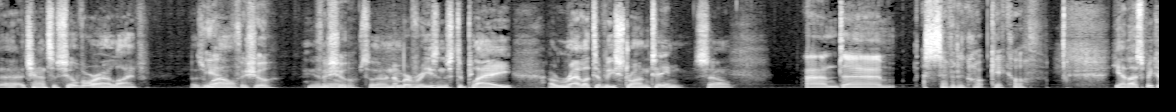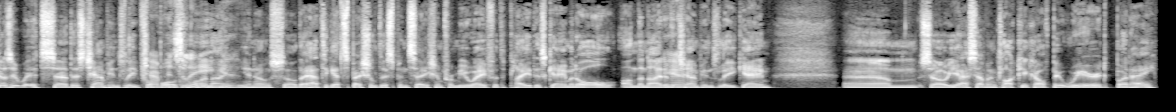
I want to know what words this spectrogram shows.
uh, a chance of silverware alive as well. for sure. you for know? sure. So there are a number of reasons to play a relatively strong team. So And um, a seven o'clock kickoff. Yeah, that's because it, it's uh, there's Champions League football Champions tomorrow League, night. yeah. You know, so they had to get special dispensation from UEFA to play this game at all on the night of Yeah. the Champions League game. Um, so yeah, seven o'clock kickoff. Bit weird, but hey,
